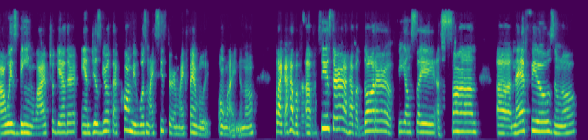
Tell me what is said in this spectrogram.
always being live together, and this girl that called me was my sister and my family online, you know. Like I have a, a sister, I have a daughter, a fiance, a son, uh, nephews, you know.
